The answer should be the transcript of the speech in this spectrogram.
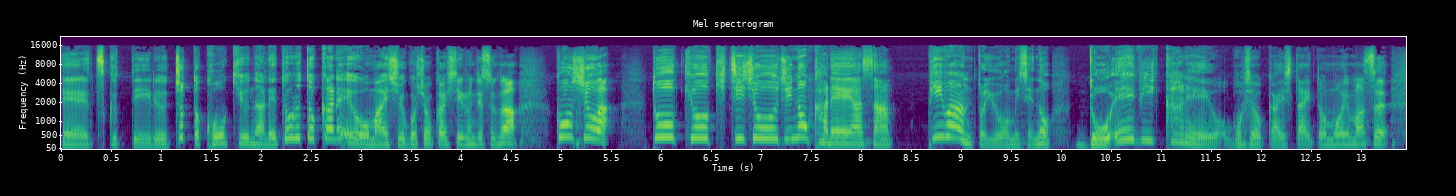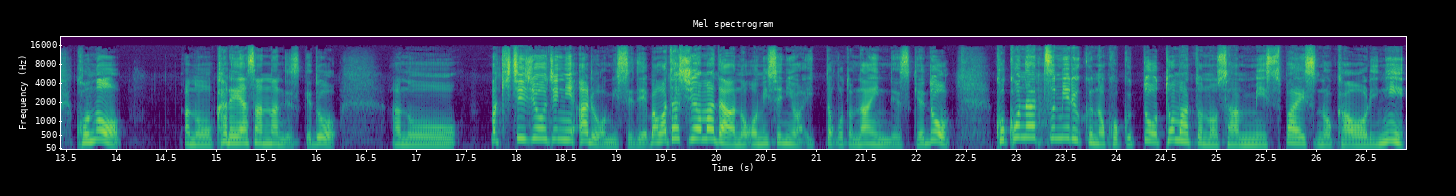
えー、作っているちょっと高級なレトルトカレーを毎週ご紹介しているんですが今週は東京吉祥寺のカレー屋さんピワンというお店のドエビカレーをご紹介したいと思います。このあのカレー屋さんなんですけどあのまあ、吉祥寺にあるお店で、まあ、私はまだあのお店には行ったことないんですけどココナッツミルクのコクとトマトの酸味スパイスの香りに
